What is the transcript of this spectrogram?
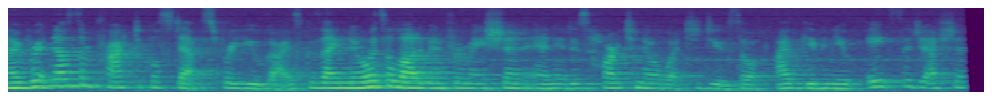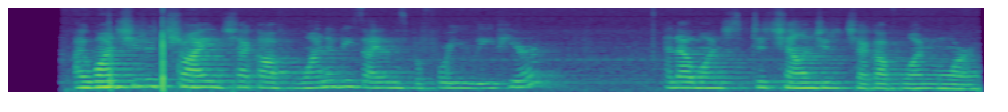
Now, I've written out some practical steps for you guys because I know it's a lot of information and it is hard to know what to do. So I've given you eight suggestions. I want you to try and check off one of these items before you leave here. And I want to challenge you to check off one more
